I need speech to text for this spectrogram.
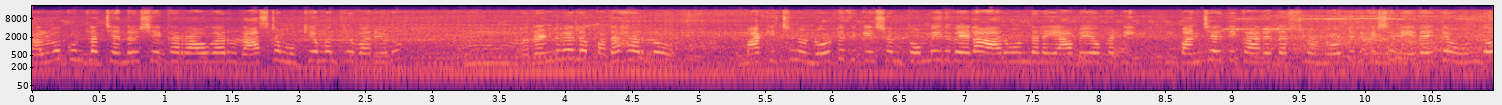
కల్వకుంట్ల చంద్రశేఖరరావు గారు రాష్ట్ర ముఖ్యమంత్రి వర్యుడు రెండు వేల పదహారులో మాకిచ్చిన నోటిఫికేషన్ తొమ్మిది వేల ఆరు వందల యాభై ఒకటి పంచాయతీ కార్యదర్శుల నోటిఫికేషన్ ఏదైతే ఉందో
